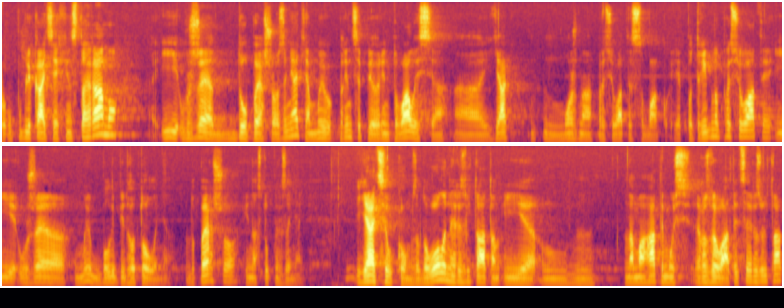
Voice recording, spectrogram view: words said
у публікаціях інстаграму, і вже до першого заняття ми, в принципі, орієнтувалися, як можна працювати з собакою, як потрібно працювати, і вже ми були підготовлені до першого і наступних занять. Я цілком задоволений результатом і намагатимусь розвивати цей результат.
